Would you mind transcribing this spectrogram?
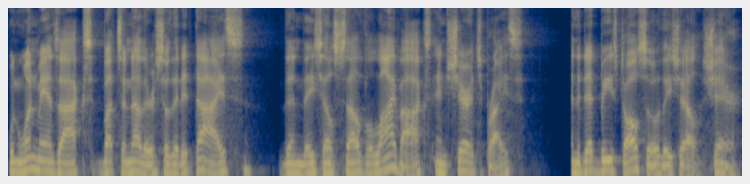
When one man's ox butts another so that it dies, then they shall sell the live ox and share its price and the dead beast also they shall share.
